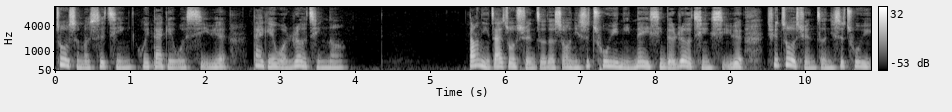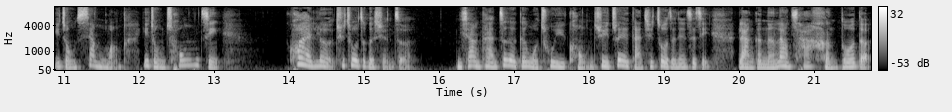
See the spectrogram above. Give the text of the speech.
做什么事情会带给我喜悦、带给我热情呢？当你在做选择的时候，你是出于你内心的热情、喜悦去做选择，你是出于一种向往、一种憧憬、快乐去做这个选择。你想想看，这个跟我出于恐惧、罪恶感去做这件事情，两个能量差很多的。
